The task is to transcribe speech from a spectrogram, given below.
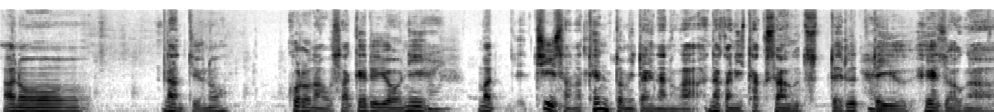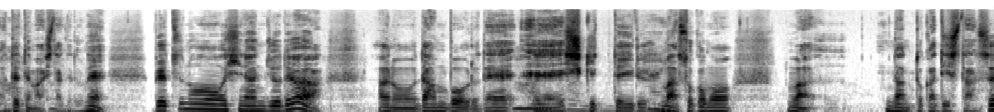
あのなんていうの？コロナを避けるように、はいまあ、小さなテントみたいなのが中にたくさん映ってるっていう映像が出てましたけどね、別の避難所ではあの段ボールで、えー仕切っている、まあそこもまあなんとかディスタンス、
